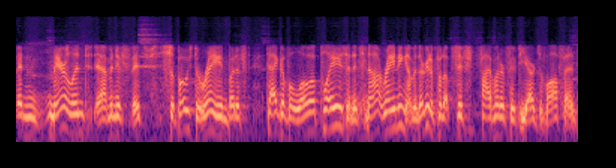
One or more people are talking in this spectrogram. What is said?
in Maryland. I mean, if it's supposed to rain, but if Tagovailoa plays and it's not raining, I mean, they're going to put up 550 yards of offense.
